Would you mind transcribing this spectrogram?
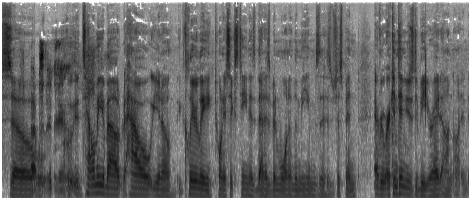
So Absolutely. tell me about how, you know, clearly 2016 has that has been one of the memes that has just been everywhere. It continues to be, right? On, on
